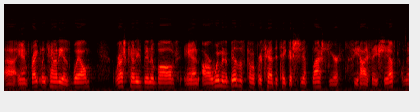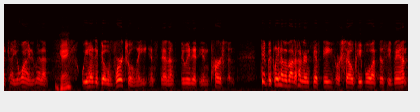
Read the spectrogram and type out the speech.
uh, and Franklin County as well. Rush County's been involved, and our Women in Business Conference had to take a shift last year. See how I say shift? I'm going to tell you why in a minute. Okay. We had to go virtually instead of doing it in person typically have about 150 or so people at this event,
